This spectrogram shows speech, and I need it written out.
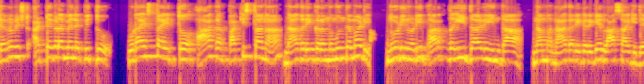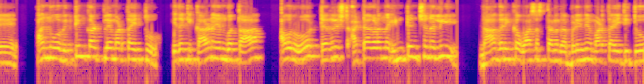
ಟೆರರಿಸ್ಟ್ ಅಡ್ಡೆಗಳ ಮೇಲೆ ಬಿದ್ದು ಉಡಾಯಿಸ್ತಾ ಇತ್ತು. ಆಗ ಪಾಕಿಸ್ತಾನ ನಾಗರಿಕರನ್ನು ಮುಂದೆ ಮಾಡಿ, ನೋಡಿ ನೋಡಿ, ಭಾರತದ ಈ ದಾಳಿಯಿಂದ ನಮ್ಮ ನಾಗರಿಕರಿಗೆ ಲಾಸ್ ಆಗಿದೆ ಅನ್ನುವ ವಿಕ್ಟಿಮ್ ಕಾರ್ಡ್ ಪ್ಲೇ ಮಾಡ್ತಾ ಇತ್ತು. ಇದಕ್ಕೆ ಕಾರಣ ಏನ್ ಗೊತ್ತಾ? ಅವರು ಟೆರರಿಸ್ಟ್ ಅಡ್ಡಗಳನ್ನ ಇಂಟೆನ್ಷನಲಿ ನಾಗರಿಕ ವಾಸಸ್ಥಾನದ ಬಳಿನೇ ಮಾಡ್ತಾ ಇದ್ದಿದ್ದು.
